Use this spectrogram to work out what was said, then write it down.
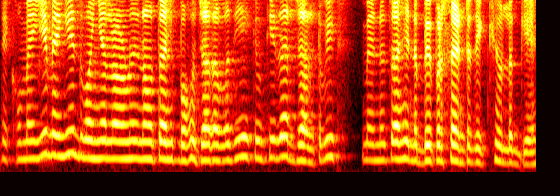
ਦੇਖੋ, ਮਹਿੰਗੀਆਂ ਮਹਿੰਗੀਆਂ ਦਵਾਈਆਂ ਲਾਉਣ ਨਾਲੋਂ ਤਾਂ ਇਹ ਬਹੁਤ ਜ਼ਿਆਦਾ ਵਧੀਆ ਕਿਉਂਕਿ ਇਹਦਾ ਰਿਜ਼ਲਟ ਵੀ ਮੈਨੂੰ ਤਾਂ ਇਹ 90% ਦੇਖਿਓ ਲੱਗਿਆ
